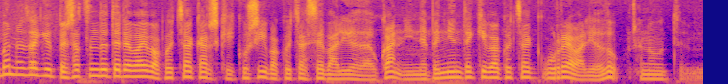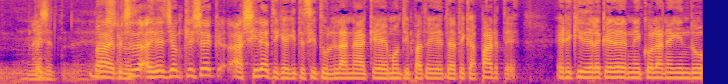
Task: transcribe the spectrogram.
Bueno, ez dakit, pensatzen dut ere bai, bakoitzak arski ikusi, bakoitzak ze balio daukan. Independienteki bakoitzak urrea balio du. Zan dut, naiz... et- Bai, dut- adibidez John Cleeseek hasieratik egite zituen lanak eh, Monty Pythonetatik aparte. Erik Idelek ere niko lan egin du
